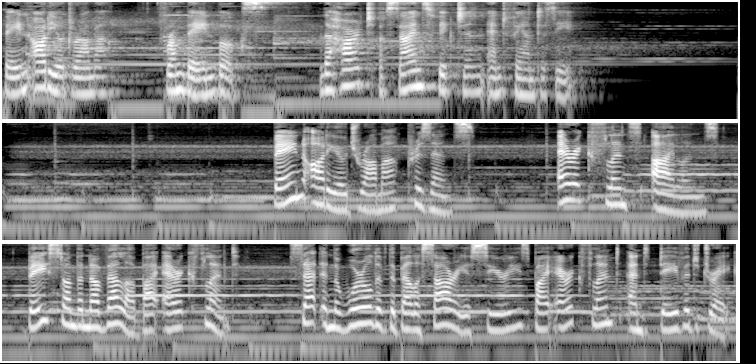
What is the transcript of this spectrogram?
Baen audio drama from Baen Books, the heart of science fiction and fantasy. Baen Audio Drama presents Eric Flint's Islands, based on the novella by Eric Flint, set in the world of the Belisarius series by Eric Flint and David Drake.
